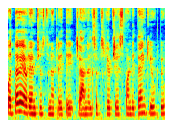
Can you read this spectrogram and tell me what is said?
కొత్తగా ఎవరైనా చూస్తున్నట్లయితే ఛానల్ సబ్స్క్రైబ్ చేసుకోండి. Thank you.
